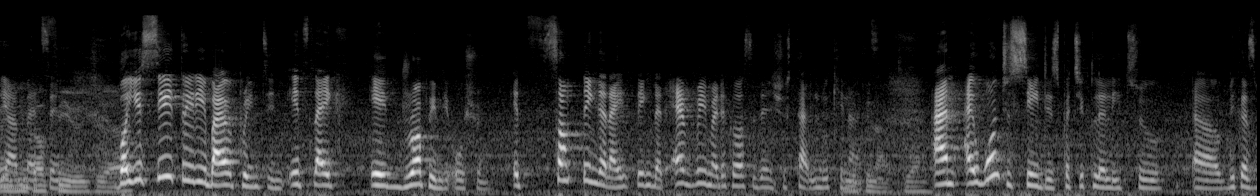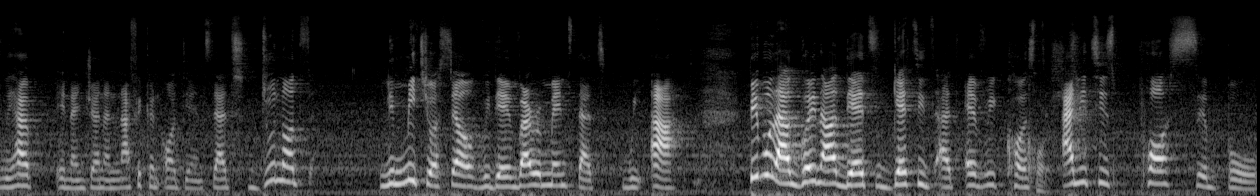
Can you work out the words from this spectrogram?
yeah medicine. fields, yeah. But you see 3D bioprinting, it's like a drop in the ocean. It's something that I think that every medical student should start looking, looking at. at, yeah. And I want to say this particularly to, uh, because we have a Nigerian and African audience that do not limit yourself with the environment that we are. People are going out there to get it at every cost, Cost. and it is possible.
